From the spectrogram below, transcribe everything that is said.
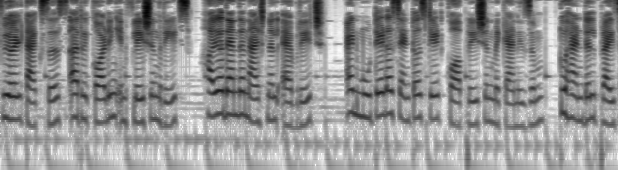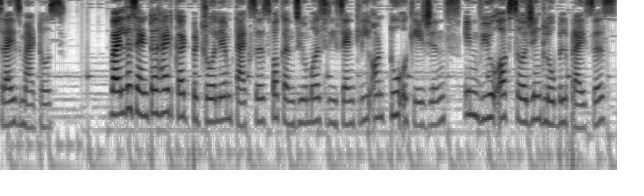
fuel taxes are recording inflation rates higher than the national average and mooted a center state cooperation mechanism to handle price rise matters. While the centre had cut petroleum taxes for consumers recently on two occasions in view of surging global prices,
